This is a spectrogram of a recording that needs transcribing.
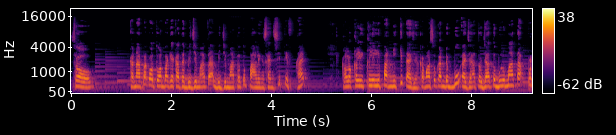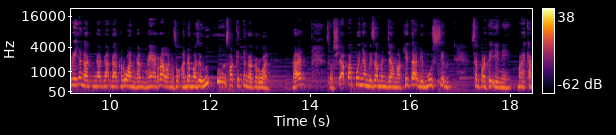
So, kenapa kalau Tuhan pakai kata biji mata? Biji mata itu paling sensitif, right? Kalau kelilipan dikit aja, kemasukan debu aja atau jatuh bulu mata, perihnya nggak nggak nggak keruan kan, merah langsung. Anda masuk, uh, sakitnya nggak keruan right? So siapa pun yang bisa menjamah kita di musim seperti ini, mereka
